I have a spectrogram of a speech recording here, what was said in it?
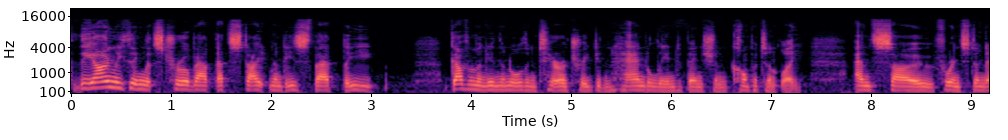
The only thing that's true about that statement is that the government in the Northern Territory didn't handle the intervention competently. And so, for instance,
